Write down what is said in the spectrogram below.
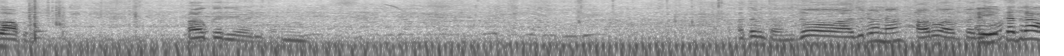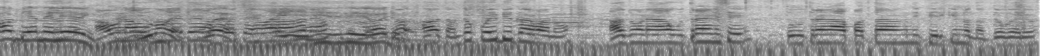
ભાવ કરી દેવાડી આ તમે ધંધો આજરો ને સારું આવતો એક જ રાખો બે ને લેવી. આવું તહેવાર આવે ને, ધંધો કોઈ બી કરવાનો. આ જોણે આ ઉત્તરાયણ છે તો ઉત્તરાયણ આ પતંગની ફિરકીનો ધંધો કર્યો.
